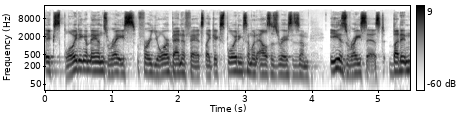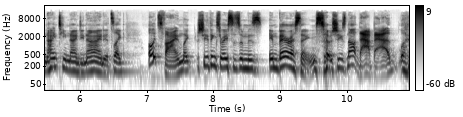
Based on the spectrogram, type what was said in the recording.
exploiting a man's race for your benefit, like exploiting someone else's racism, is racist. But in 1999, it's like, oh, it's fine. Like she thinks racism is embarrassing, so she's not that bad. Like,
